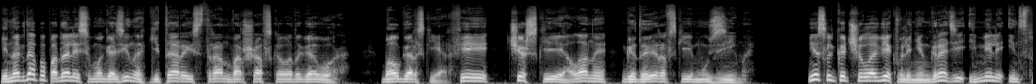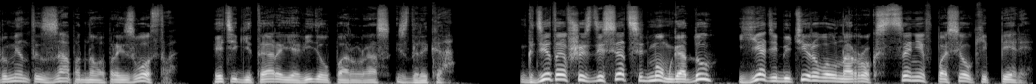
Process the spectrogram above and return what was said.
Иногда попадались в магазинах гитары из стран Варшавского договора. Болгарские «Орфеи», чешские «Аланы», ГДРовские «Музимы». Несколько человек в Ленинграде имели инструменты западного производства. Эти гитары я видел пару раз издалека. Где-то в 67 году я дебютировал на рок-сцене в поселке Пере.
